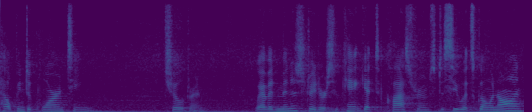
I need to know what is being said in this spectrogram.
helping to quarantine children. We have administrators who can't get to classrooms to see what's going on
